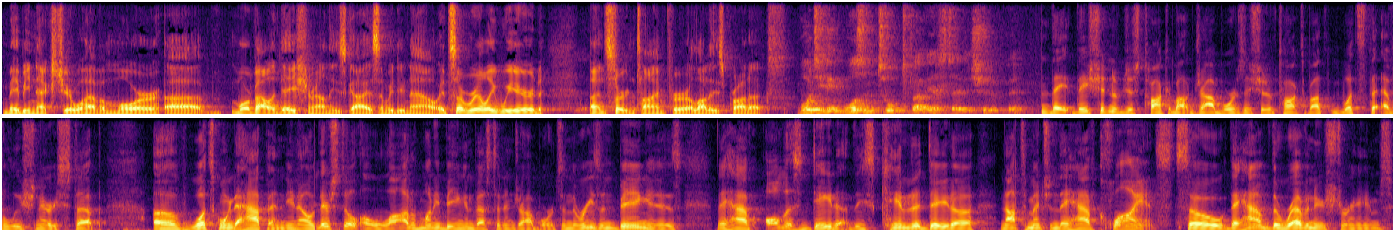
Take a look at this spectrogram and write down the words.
Maybe next year we'll have a more uh, more validation around these guys than we do now. It's a really weird, uncertain time for a lot of these products. What do you think wasn't talked about yesterday that should have been? They, they shouldn't have just talked about job boards. They should have talked about what's the evolutionary step of what's going to happen. You know, there's still a lot of money being invested in job boards. And the reason being is they have all this data, these candidate data, not to mention they have clients. So they have the revenue streams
